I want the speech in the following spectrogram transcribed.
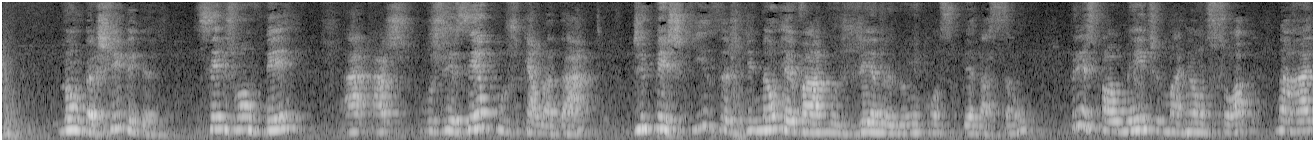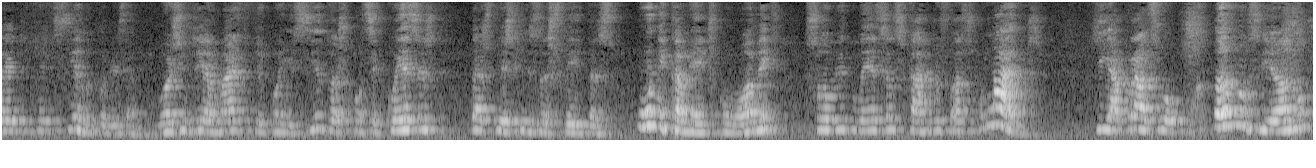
Londa Schillinger, vocês vão ver a, as, os exemplos que ela dá de pesquisas que não levaram o gênero em consideração, principalmente, mas não só, na área de medicina, por exemplo. Hoje em dia é mais do que conhecido as consequências das pesquisas feitas unicamente com homens sobre doenças cardiovasculares, que atrasou por anos e anos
